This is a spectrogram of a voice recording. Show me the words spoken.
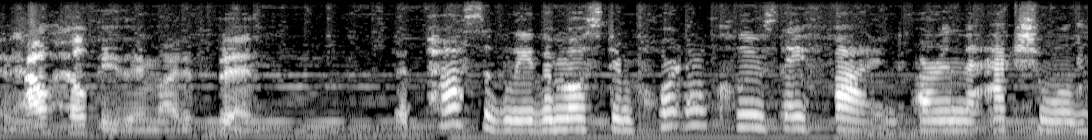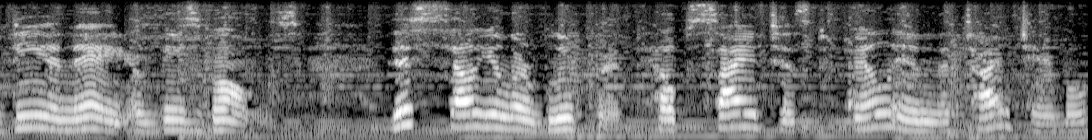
and how healthy they might have been. But possibly the most important clues they find are in the actual DNA of these bones. This cellular blueprint helps scientists fill in the timetable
